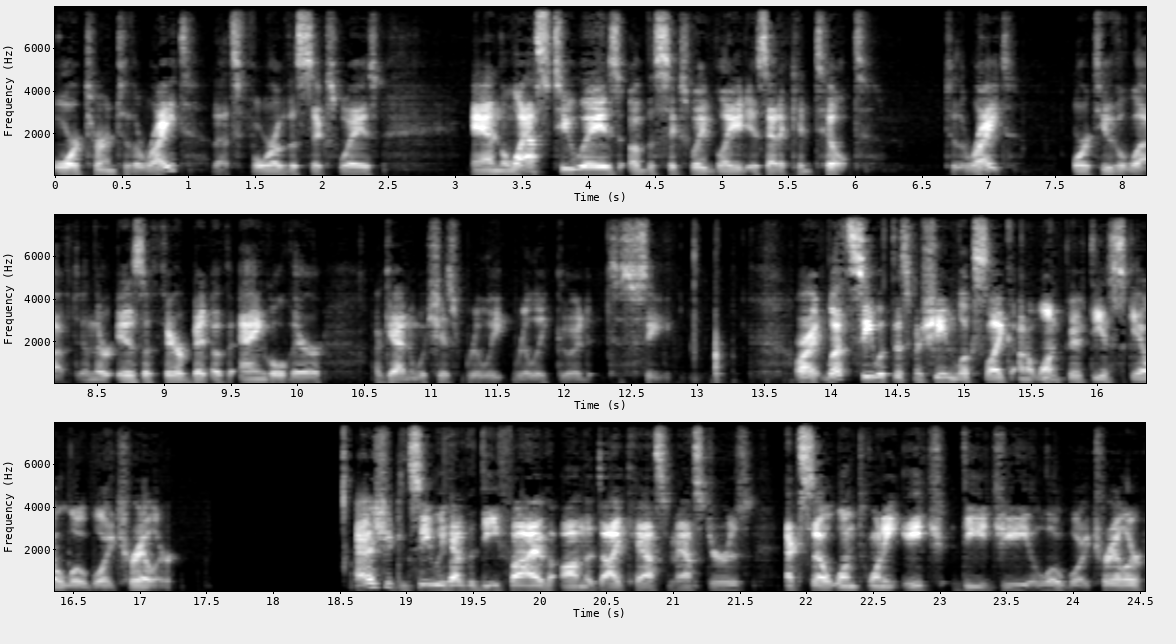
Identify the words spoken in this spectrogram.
or turn to the right. That's four of the six ways. And the last two ways of the six-way blade is that it can tilt to the right or to the left. And there is a fair bit of angle there, again, which is really, really good to see. All right, let's see what this machine looks like on a 150th scale lowboy trailer. As you can see, we have the D5 on the Diecast Masters XL120 HDG lowboy trailer,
